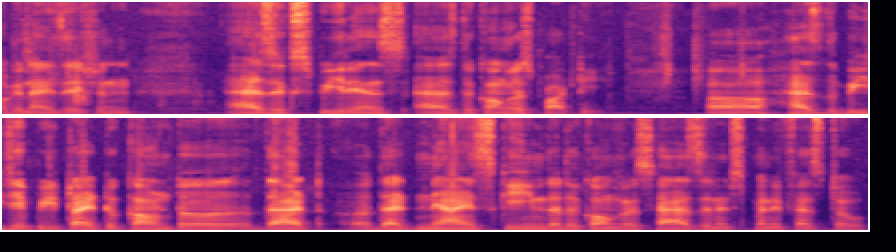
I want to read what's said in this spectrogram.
organization as experienced as the Congress Party. Uh, has the BJP tried to counter that uh, that Nyay scheme that the Congress has in its manifesto?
